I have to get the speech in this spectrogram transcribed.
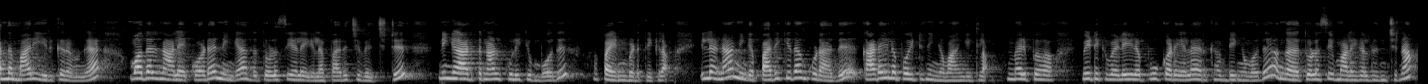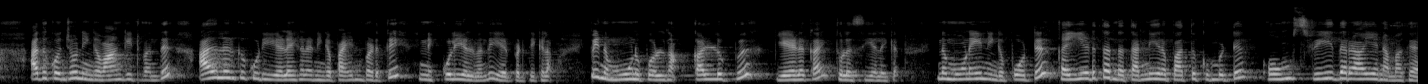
அந்த மாதிரி இருக்கிறவங்க முதல் நாளே கூட நீங்கள் அந்த துளசி இலைகளை பறித்து வச்சுட்டு நீங்கள் அடுத்த நாள் குளிக்கும்போது பயன்படுத்திக்கலாம். இல்லைனா நீங்கள் பறிக்க தான் கூடாது கடையில் போயிட்டு நீங்கள் வாங்கிக்கலாம். இந்த மாதிரி இப்போ வீட்டுக்கு வெளியில் பூக்கடையெல்லாம் இருக்குது அப்படிங்கும்போது அங்கே துளசி மாலைகள் இருந்துச்சுன்னா அது கொஞ்சம் நீங்கள் வாங்கிட்டு வந்து அதில் இருக்கக்கூடிய இலைகளை நீங்கள் பயன்படுத்தி இன்னைக்கு குளியல் வந்து ஏற்படுத்திக்கலாம். இப்போ இந்த மூணு பொருள் தான். கல்லுப்பு ஏலக்காய் துளசி இலை இலைகள் இந்த மூணையும் நீங்கள் போட்டு கையெடுத்து அந்த தண்ணீரை பார்த்து கும்பிட்டு ஓம் ஸ்ரீதராய நமக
